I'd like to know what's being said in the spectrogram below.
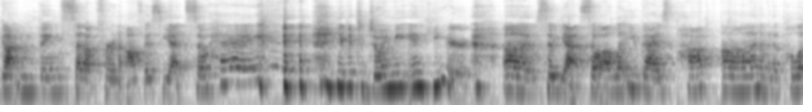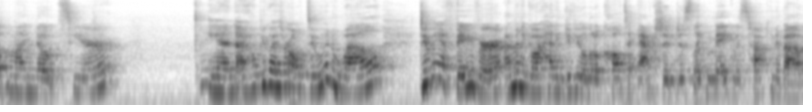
gotten things set up for an office yet. So hey, you get to join me in here. Um, so yeah, so I'll let you guys pop on. I'm gonna pull up my notes here. And I hope you guys are all doing well do me a favor. I'm going to go ahead and give you a little call to action, just like Meg was talking about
